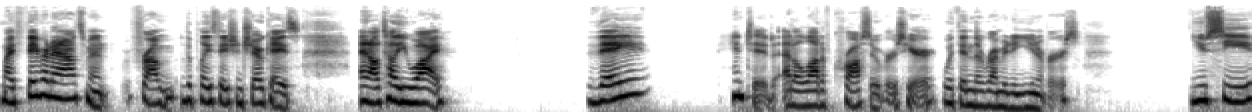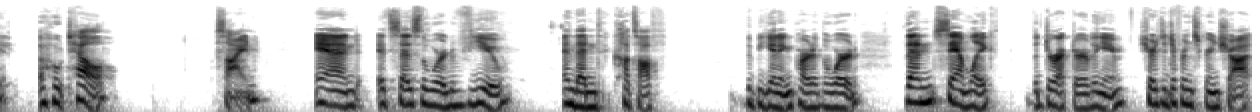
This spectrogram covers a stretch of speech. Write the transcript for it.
my favorite announcement from the PlayStation showcase and I'll tell you why. They hinted at a lot of crossovers here within the Remedy universe. You see a hotel sign and it says the word view and then cuts off the beginning part of the word. Then Sam Lake, the director of the game, shares a different screenshot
